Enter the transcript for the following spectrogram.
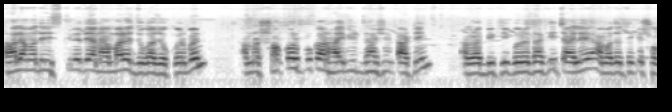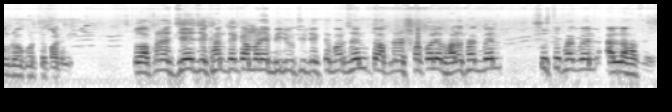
তাহলে আমাদের স্ক্রিনে দেওয়া নাম্বারে যোগাযোগ করবেন। আমরা সকল প্রকার হাইব্রিড ঘাসের কাটিং আমরা বিক্রি করে থাকি, চাইলে আমাদের থেকে সংগ্রহ করতে পারেন। তো আপনারা যে যেখান থেকে আমার এই ভিডিওটি দেখতে পাচ্ছেন, তো আপনারা সকলে ভালো থাকবেন, সুস্থ থাকবেন, আল্লাহ হাফেজ।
